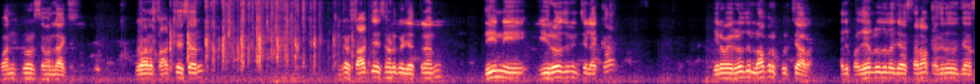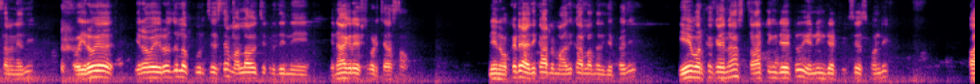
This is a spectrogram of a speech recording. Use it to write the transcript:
వన్ క్రోర్ సెవెన్ ల్యాక్స్ ఇవాళ స్టార్ట్ చేశారు. ఇక్కడ స్టార్ట్ చేసినప్పుడు కూడా చెప్తున్నాను. దీన్ని ఈ రోజు నుంచి లెక్క ఇరవై రోజుల లోపల పూర్తి చేయాలి. అది పదిహేను రోజుల్లో చేస్తారా పది రోజులు చేస్తారా అనేది ఓ ఇరవై ఇరవై రోజుల్లో పూర్తి చేస్తే మళ్ళా వచ్చి ఇక్కడ దీన్ని ఇనాగరేషన్ కూడా చేస్తాం. నేను ఒక్కటే అధికారులు మా అధికారులందరికీ చెప్పేది ఏ వర్క్కైనా starting date ending date fix చేసుకోండి. ఆ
